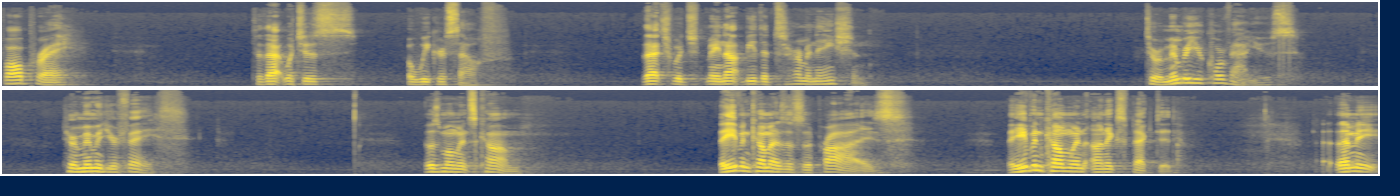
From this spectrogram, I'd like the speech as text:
fall prey to that which is a weaker self, that which may not be the determination to remember your core values, to remember your faith. Those moments come. They even come as a surprise. They even come when unexpected. Let me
